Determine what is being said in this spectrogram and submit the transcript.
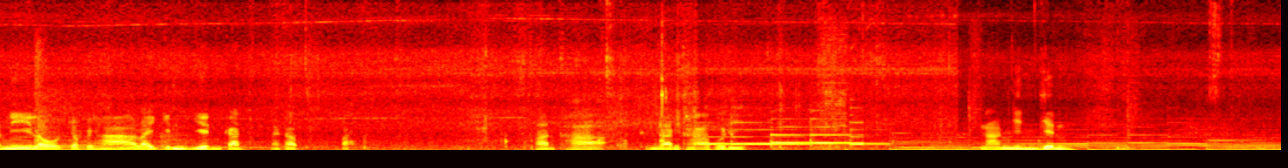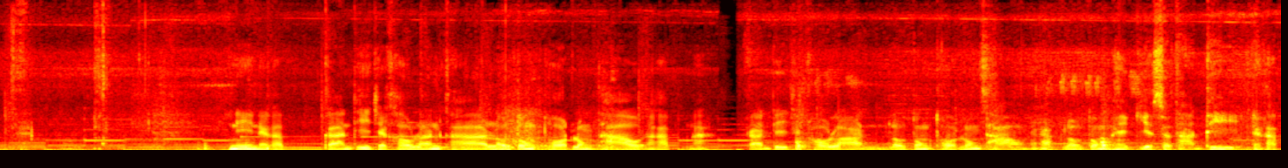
วันนี้เราจะไปหาอะไรกินเย็นกันนะครับ ไปร้านค้าถึงร้านค้าพอดี น้ำเย็นๆนี่นะครับ การที่จะเข้าร้านค้าเราต้องถอดรองเท้านะครับนะการที่จะเข้าร้านเราต้องถอดรองเท้านะครับ เราต้องให้เกียรติสถานที่นะครับ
